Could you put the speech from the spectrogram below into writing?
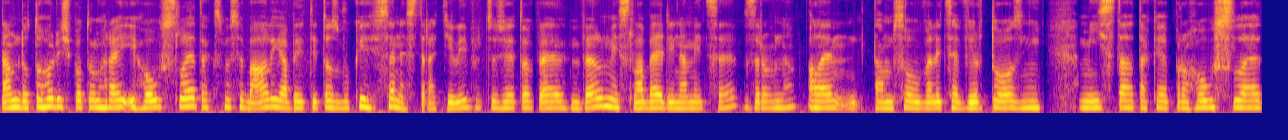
tam do toho, když potom hrají i housle, tak jsme se báli, aby tyto zvuky se nestratily, protože je to ve velmi slabé dynamice zrovna, ale tam jsou velice virtuózní místa také pro housle,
